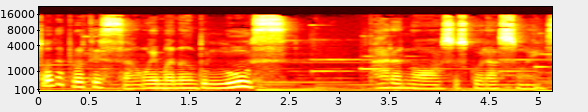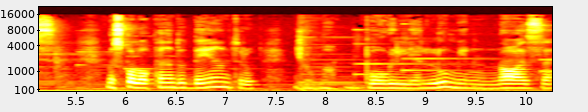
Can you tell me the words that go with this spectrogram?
toda a proteção, emanando luz para nossos corações, nos colocando dentro de uma bolha luminosa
